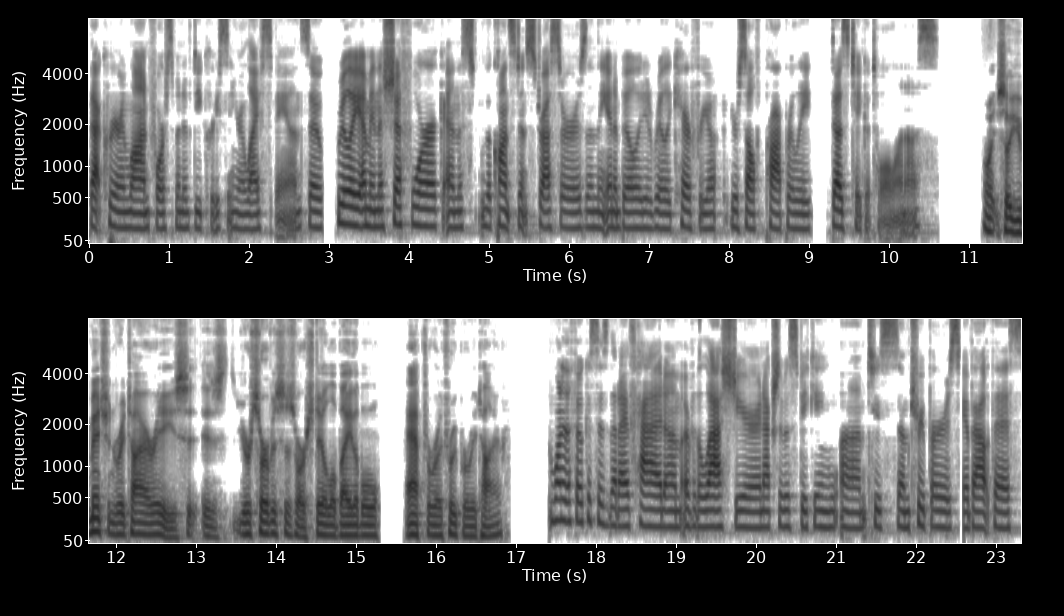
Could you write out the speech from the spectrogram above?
that career in law enforcement of decreasing your lifespan. So, really, I mean, the shift work and the, the constant stressors and the inability to really care for your, yourself properly does take a toll on us. All right. So, you mentioned retirees. Is your services are still available after a trooper retires? One of the focuses that I've had um, over the last year, and actually was speaking um, to some troopers about this,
